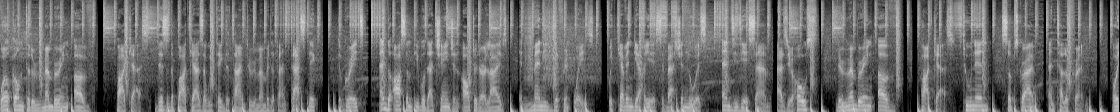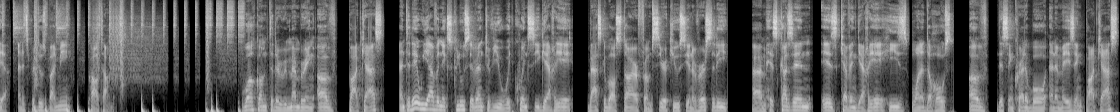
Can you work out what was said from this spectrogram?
Welcome to the Remembering of podcast. This is the podcast that we take the time to remember the fantastic, the great, and the awesome people that changed and altered our lives in many different ways. With Kevin Guerrier, Sebastien Louis, and Didier Sam as your hosts, the Remembering of podcast. Tune in, subscribe, and tell a friend. Oh, yeah, and it's produced by me, Karl Thomas. Welcome to the Remembering of podcast. And today we have an exclusive interview with Quincy Guerrier, basketball star from Syracuse University. Um, his cousin is Kevin Guerrier. He's one of the hosts of this incredible and amazing podcast.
